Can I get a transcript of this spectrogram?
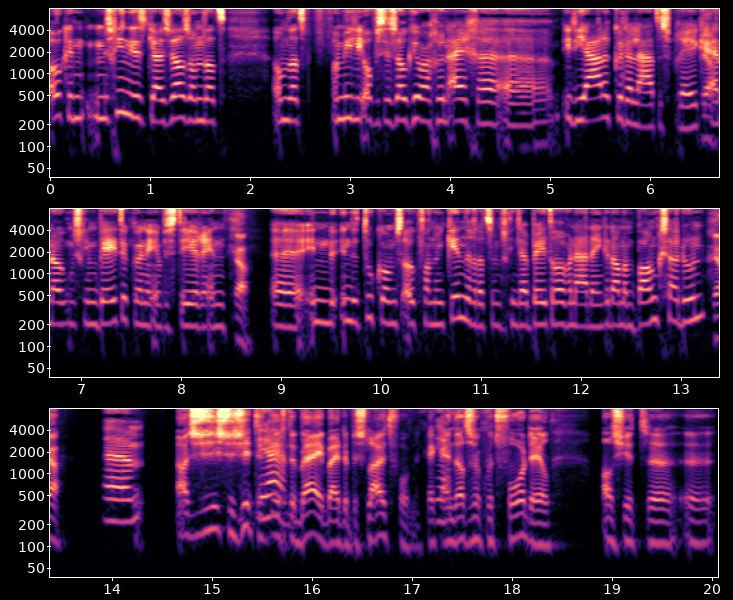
Ook in, misschien is het juist wel zo omdat, omdat familie-offices ook heel erg hun eigen eh, idealen kunnen laten spreken. Ja. En ook misschien beter kunnen investeren in, Ja. eh, in, de, in de toekomst ook van hun kinderen. Dat ze misschien daar beter over nadenken dan een bank zou doen. ja. Ehm, Nou, ze, ze zitten Ja. dichterbij bij de besluitvorming. Kijk, Ja. En dat is ook het voordeel als je het eh, eh,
